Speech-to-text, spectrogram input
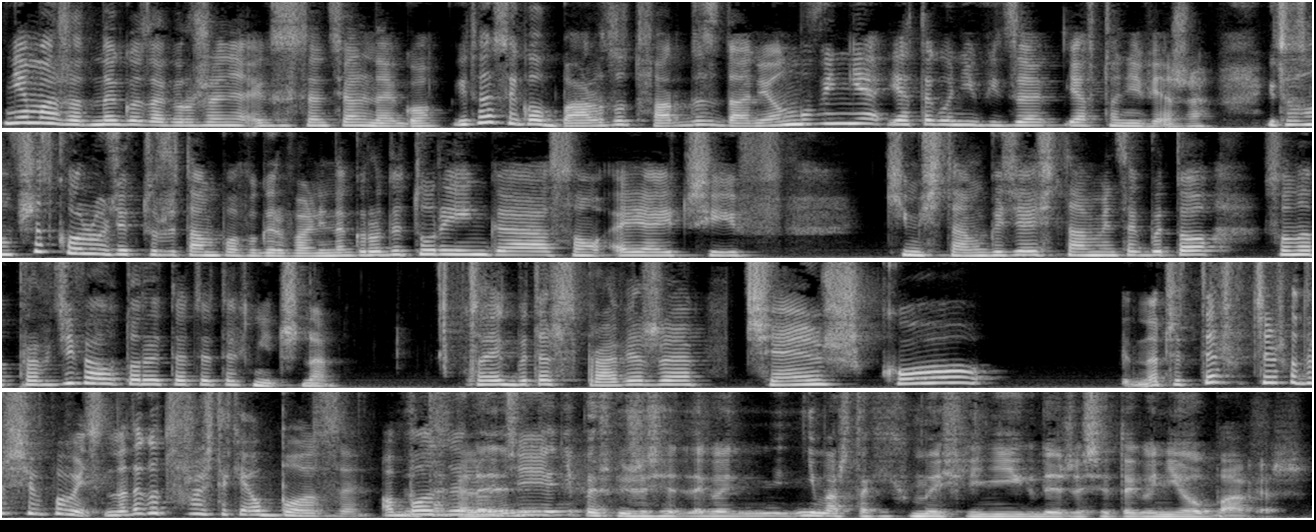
nie ma żadnego zagrożenia egzystencjalnego. I to jest jego bardzo twarde zdanie. On mówi, nie, ja tego nie widzę, ja w to nie wierzę. I to są wszystko ludzie, którzy tam powygrywali nagrody Turinga, są AI Chief, kimś tam, gdzieś tam, więc jakby to są prawdziwe autorytety techniczne. Co jakby też sprawia, że ciężko, znaczy też, ciężko też się wypowiedzieć. Dlatego tworzą się takie obozy. Obozy no tak, ale ludzi, nie, nie powiesz mi, że się tego, nie, nie masz takich myśli nigdy, że się tego nie obawiasz.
